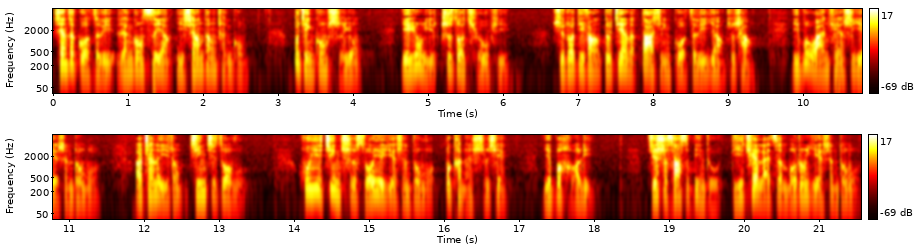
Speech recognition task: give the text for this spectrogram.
现在果子狸人工饲养已相当成功，不仅供食用，也用于制作裘皮。许多地方都建了大型果子狸养殖场，已不完全是野生动物，而成了一种经济作物。呼吁禁吃所有野生动物不可能实现，也不合理。即使 SARS 病毒的确来自某种野生动物，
